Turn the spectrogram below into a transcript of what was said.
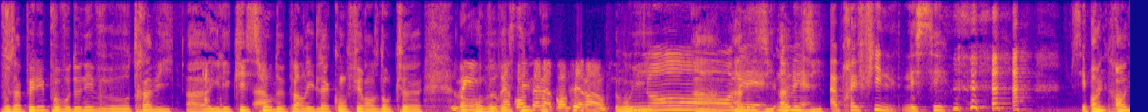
vous appelez pour vous donner votre avis. Ah, il est question de parler de la conférence, donc euh, Oui, on veut rester. concerne la conférence. Oui. Non, Ah, mais- allez-y, non, mais allez-y. Après Phil, laissez. c'est pas On, grave.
